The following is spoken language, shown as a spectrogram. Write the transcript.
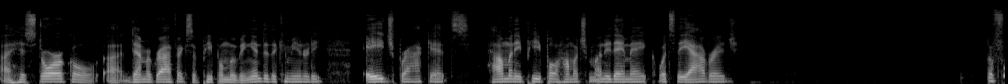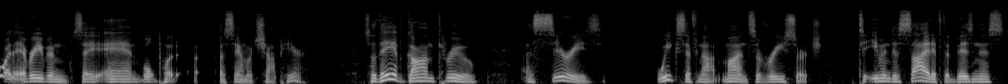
uh, historical uh, demographics of people moving into the community, age brackets, how many people, how much money they make, what's the average. Before they ever even say, and we'll put a sandwich shop here. So they have gone through a series, weeks if not months, of research to even decide if the business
